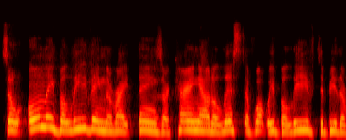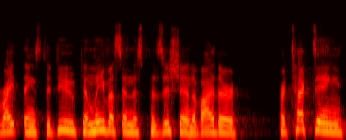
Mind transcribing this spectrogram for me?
So, only believing the right things or carrying out a list of what we believe to be the right things to do can leave us in this position of either protecting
